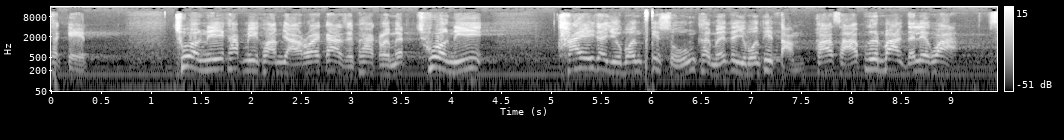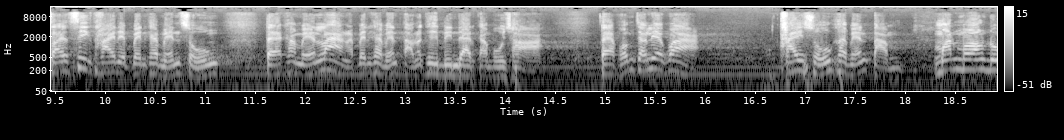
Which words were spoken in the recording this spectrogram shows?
สะเกดช่วงนี้ครับมีความยาว 195กิโลเมตร ช่วงนี้ไทยจะอยู่บนที่สูงเขมรจะอยู่บนที่ต่ำภาษาพื้นบ้านจะเรียกว่าสายซีกไทยเนี่ยเป็นเขมรสูง แต่เขมรล่างน่ะเป็นเขมรต่ำนั่นคือดินแดนกัมพูชา แต่ผมจะเรียกว่าไทยสูงเขมรต่ำมันมองดู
